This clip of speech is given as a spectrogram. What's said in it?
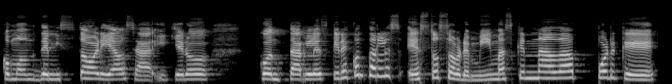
como de mi historia, o sea, y quiero contarles, quería contarles esto sobre mí, más que nada porque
